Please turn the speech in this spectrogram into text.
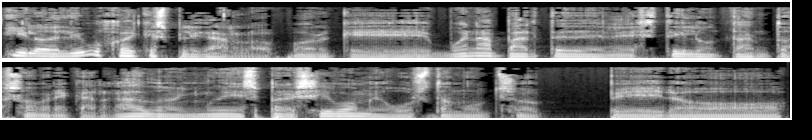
Y lo del dibujo hay que explicarlo, porque buena parte del estilo un tanto sobrecargado y muy expresivo me gusta mucho, pero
